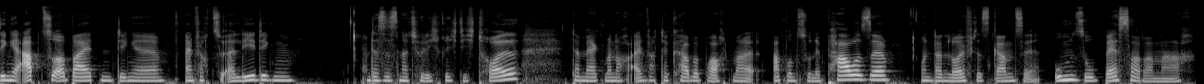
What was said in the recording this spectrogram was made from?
Dinge abzuarbeiten, Dinge einfach zu erledigen. Und das ist natürlich richtig toll. Da merkt man auch einfach, der Körper braucht mal ab und zu eine Pause und dann läuft das Ganze umso besser danach.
